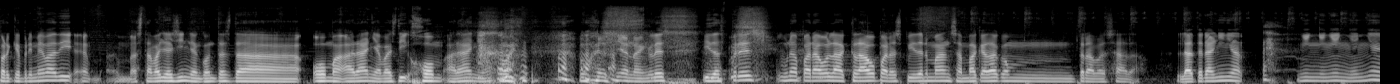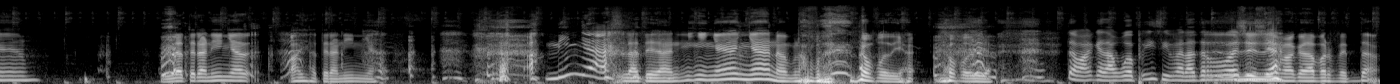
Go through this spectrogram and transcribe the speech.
perquè primer va dir... Eh, estava llegint i en comptes de home aranya vaig dir home aranya, ho, ho vaig dir en anglès, i després una paraula clau per a Spider-Man se'n va quedar com travessada. La niña... La niña... Ai, la niña. Niña! La tera niña, niña. No, no, no podia. No podia. Te va quedar guapíssima l'altra roba, Sí, sí, niña. m'ha quedat perfecta.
